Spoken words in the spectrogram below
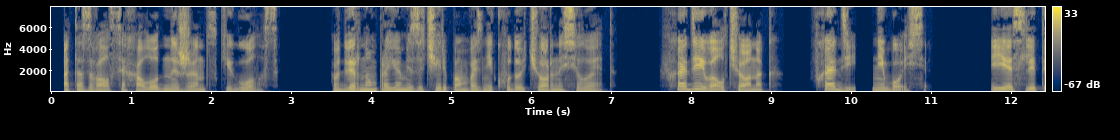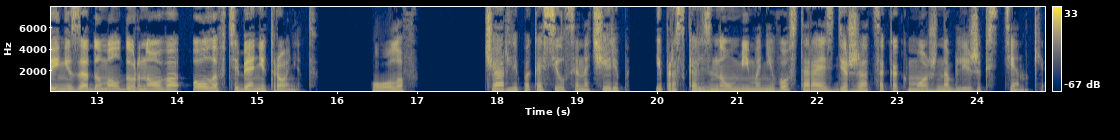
— отозвался холодный женский голос. В дверном проеме за черепом возник худой черный силуэт. «Входи, волчонок, входи, не бойся. Если ты не задумал дурного, Олаф тебя не тронет». Олаф. Чарли покосился на череп и проскользнул мимо него, стараясь держаться как можно ближе к стенке.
